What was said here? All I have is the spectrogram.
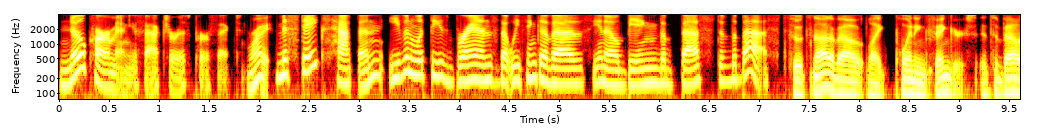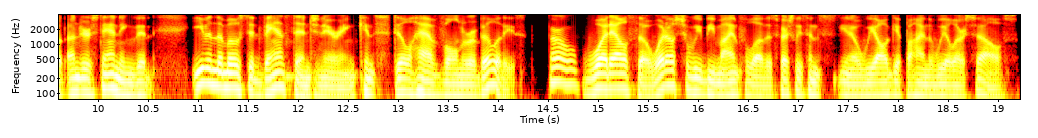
no car manufacturer is perfect. Right. Mistakes happen, even with these brands that we think of as, you know, being the best of the best. So it's not about like pointing fingers. It's about understanding that even the most advanced engineering can still have vulnerabilities. Oh. What else though? What else should we be mindful of, especially since, you know, we all get behind the wheel ourselves?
